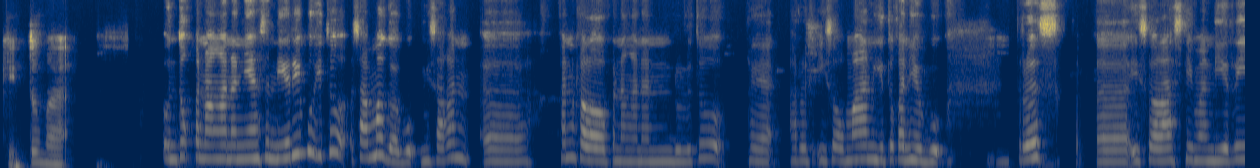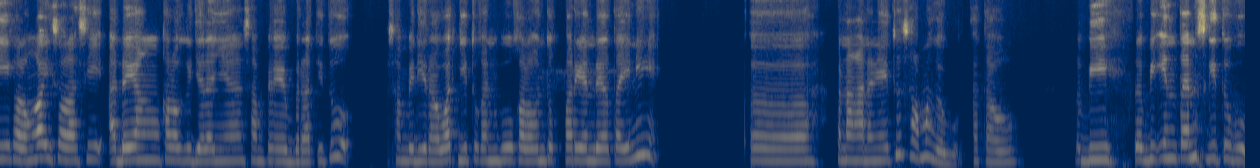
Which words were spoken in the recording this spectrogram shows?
Gitu mbak. Untuk penanganannya sendiri bu itu sama gak bu? Misalkan uh, kan kalau penanganan dulu tuh kayak harus isoman gitu kan ya bu terus uh, isolasi mandiri kalau enggak isolasi ada yang kalau gejalanya sampai berat itu sampai dirawat gitu kan Bu? Kalau untuk varian delta ini uh, penanganannya itu sama gak Bu? Atau lebih lebih intens gitu Bu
